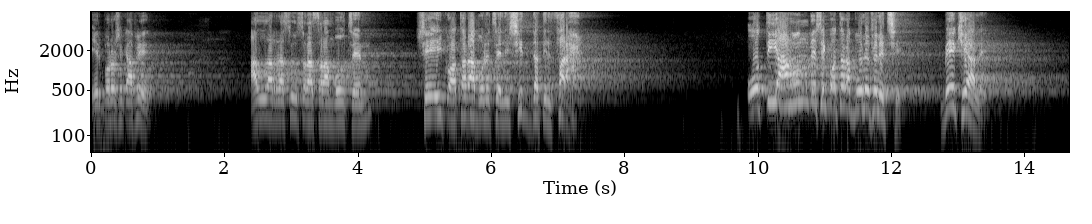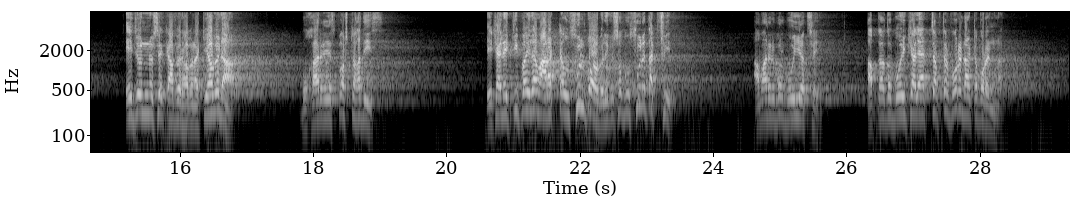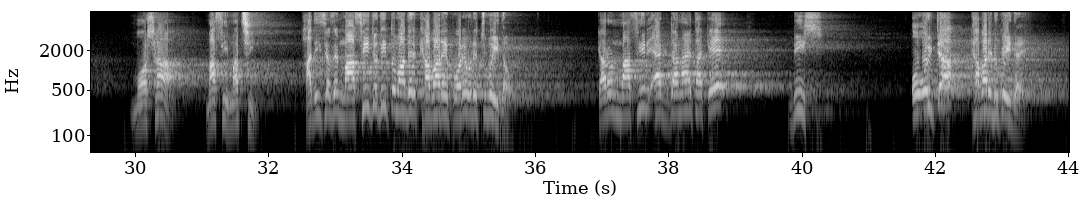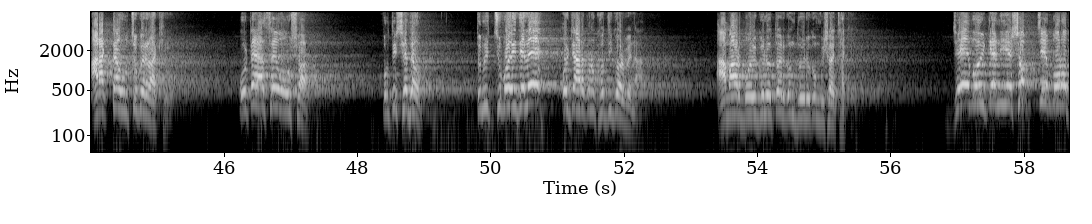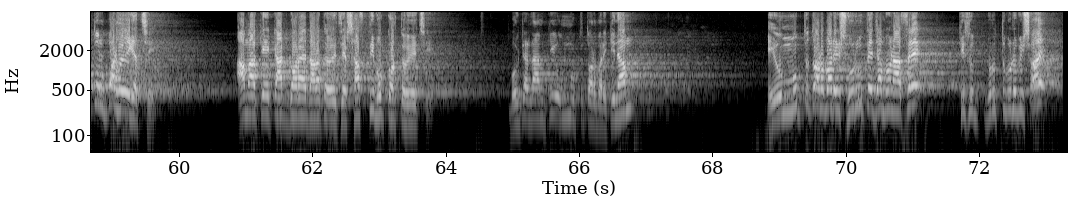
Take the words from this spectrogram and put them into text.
এরপরও সে কাফের। আল্লাহর রাসুল সাল্লাহ সাল্লাম বলছেন, সে এই কথাটা বলেছে সিদ্ধাতিল ফারাহ। অতি আনন্দে সে কথাটা বলে ফেলেছে, বেখেয়ালে। এই জন্য সে কাফের হবে না। কি হবে না? বোখারের স্পষ্ট হাদিস। এখানে কি পাইলাম? আর একটা উসুল পাওয়া গেল সব উসুলে তাকফির। আমার এর উপর বই আছে। আপনারা তো বই খেয়ালে এক চ্যাপ্টার পড়েন একটা পড়েন না। মশা, মাছি মাছি। হাদিস আছে, মাছি যদি তোমাদের খাবারে পরে ওরে চুবই দাও। কারণ মাছির এক ডানায় থাকে বিষ। ও ওইটা খাবারে ঢুকেই দেয়। আর একটা উঁচু করে রাখে। ওটা আছে ঔষধ। প্রতিষেধক। তুমি চুবাই দিলে ওইটা আর কোনো ক্ষতি করবে না। আমার বইগুলো তো এরকম দুই রকম বিষয় থাকে। যে বইটা নিয়ে সবচেয়ে বড় তোলপাড় হয়ে গেছে, আমাকে কাঠগড়ায় দাঁড়াতে হয়েছে, শাস্তি ভোগ করতে হয়েছে। বইটার নাম কি? উন্মুক্ত তরবারি। কি নাম? এই উন্মুক্ত দরবারের শুরুতে যেমন আছে কিছু গুরুত্বপূর্ণ বিষয়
